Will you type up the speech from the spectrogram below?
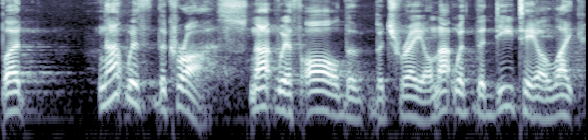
but not with the cross, not with all the betrayal, not with the detail like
